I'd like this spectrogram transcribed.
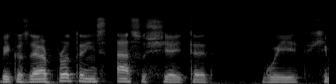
because they are proteins associated with hemoglobin.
